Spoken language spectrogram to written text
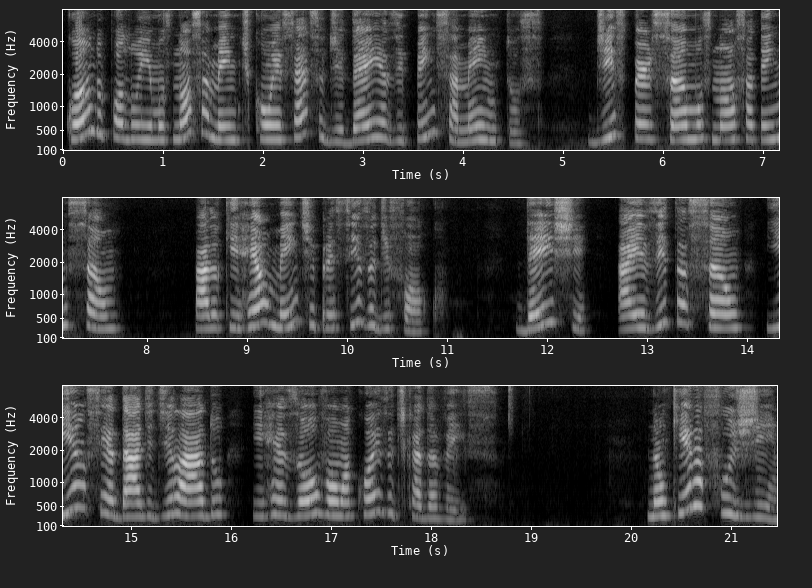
Quando poluímos nossa mente com excesso de ideias e pensamentos, dispersamos nossa atenção para o que realmente precisa de foco. Deixe a hesitação e ansiedade de lado e resolva uma coisa de cada vez. Não queira fugir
